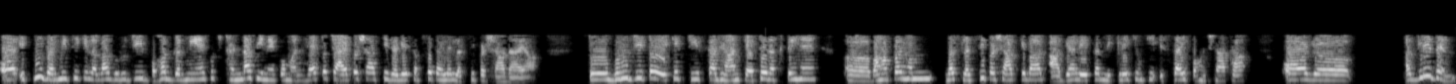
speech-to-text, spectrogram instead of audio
और इतनी गर्मी थी कि लगा, गुरुजी, बहुत गर्मी है, कुछ ठंडा पीने को मन है तो चाय प्रसाद की जगह सबसे पहले लस्सी प्रसाद आया। तो गुरु जी तो एक एक चीज़ का ध्यान कैसे रखते हैं वहाँ पर हम बस लस्सी प्रसाद के बाद आज्ञा लेकर निकले क्योंकि इस साइड पहुँचना था। और अगले दिन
